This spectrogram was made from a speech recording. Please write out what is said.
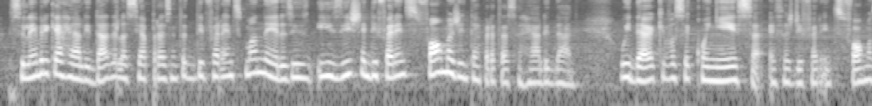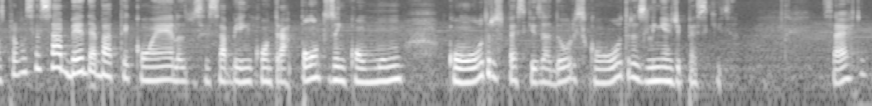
Se lembre que a realidade ela se apresenta de diferentes maneiras e existem diferentes formas de interpretar essa realidade. O ideal é que você conheça essas diferentes formas para você saber debater com elas, você saber encontrar pontos em comum com outros pesquisadores, com outras linhas de pesquisa. Certo?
